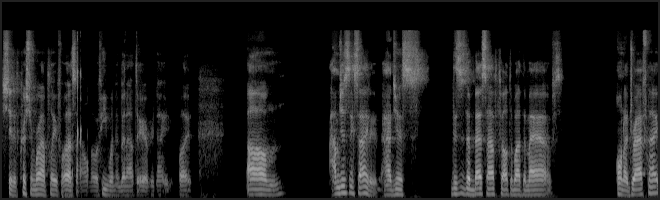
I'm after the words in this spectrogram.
Shit, if Christian Braun played for us, I don't know if he wouldn't have been out there every night. But um, I'm just excited. I just this is the best I've felt about the Mavs on a draft night.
